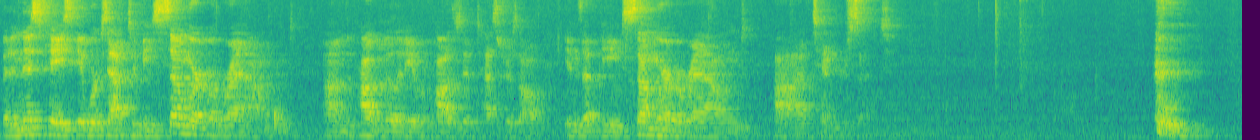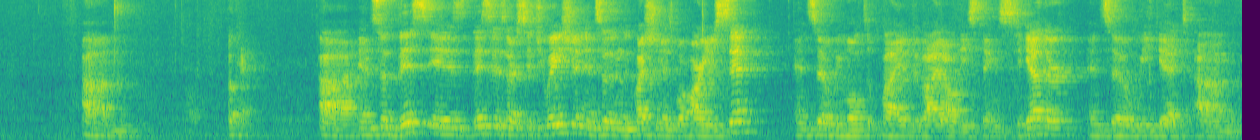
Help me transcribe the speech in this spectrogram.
But in this case, it works out to be somewhere around um, the probability of a positive test result ends up being somewhere around 10%. Um, okay. Uh, and so this is, this is our situation, and so then the question is, well, are you sick? And so we multiply and divide all these things together, and so we get um,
